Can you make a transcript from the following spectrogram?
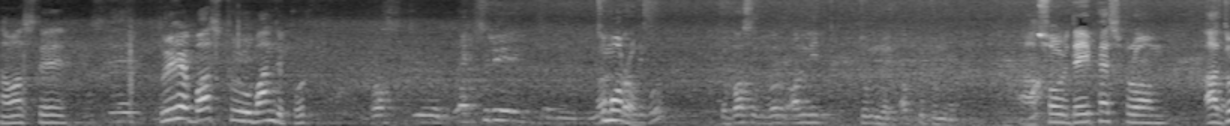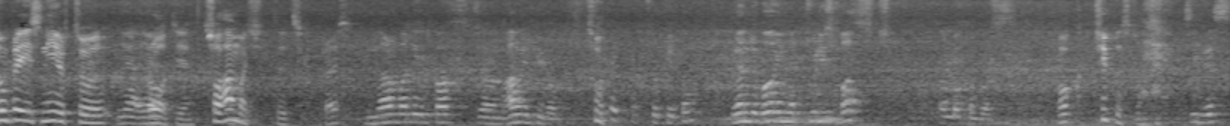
Namaste. Do you have bus to Bandipur? Bus to actually Tomorrow. Bandipur. The bus will only Tumle up to Tumle. Uh, so they pass from. Uh, Dumbre is near to Yeah, yeah. road, yeah. So how much the price? Normally it costs um, how many people? Two people. Two people. You want to go in a tourist bus or local bus? Look, cheapest one. cheapest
